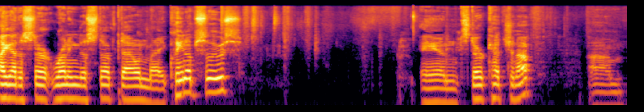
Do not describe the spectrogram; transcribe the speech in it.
I got to start running this stuff down my cleanup sluice and start catching up. Um,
